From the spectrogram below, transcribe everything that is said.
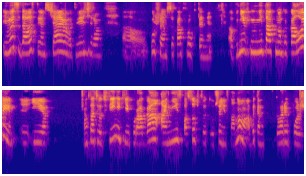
и мы с удовольствием с чаем вот вечером э, кушаем сухофруктами. В них не так много калорий, и, и кстати, вот финики и курага, они способствуют улучшению сна, но об этом говорю позже.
